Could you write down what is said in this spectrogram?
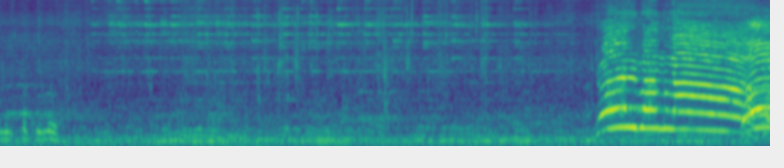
মুখটা তুলো জয় বাংলা জয়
